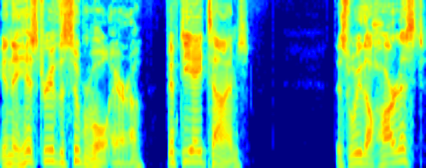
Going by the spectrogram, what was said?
in the history of the Super Bowl era 58 times. This will be the hardest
